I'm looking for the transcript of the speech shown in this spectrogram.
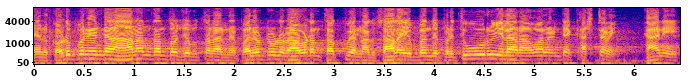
నేను కడుపు నిండిన ఆనందంతో చెబుతున్నాను. నేను పల్లెటూళ్ళు రావడం తక్కువే. నాకు చాలా ఇబ్బంది. ప్రతి ఊరు ఇలా రావాలంటే కష్టమే. కానీ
